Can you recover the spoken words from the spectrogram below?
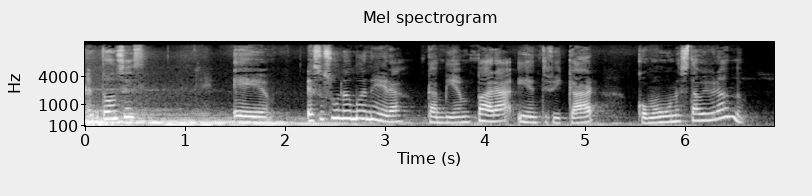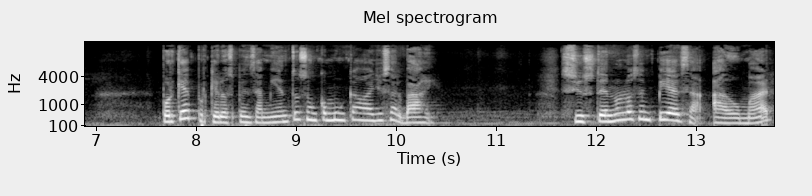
Entonces, eh, eso es una manera también para identificar cómo uno está vibrando. ¿Por qué? Porque los pensamientos son como un caballo salvaje. Si usted no los empieza a domar,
